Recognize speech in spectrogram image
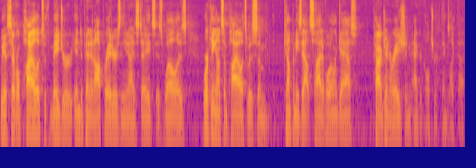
We have several pilots with major independent operators in the United States, as well as working on some pilots with some companies outside of oil and gas, power generation, agriculture, things like that.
